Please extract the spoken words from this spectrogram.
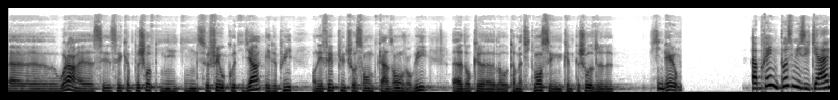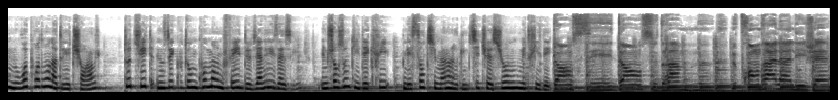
Euh, voilà, c'est quelque chose qui, qui se fait au quotidien et depuis, en effet, plus de 75 ans aujourd'hui. Donc, bah, automatiquement, c'est quelque chose de... Après une pause musicale, nous reprendrons notre échange. Tout de suite, nous écoutons Comment on fait de Vianney Zazie, une chanson qui décrit les sentiments lors d'une situation maîtrisée. Danser dans ce drame, le prendre à la légère,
